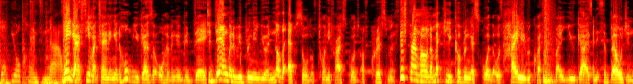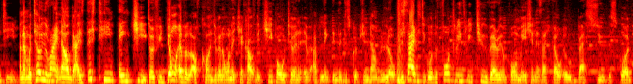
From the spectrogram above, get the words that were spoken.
Get your coins now. Hey guys, T-Mac signing in. Hope you guys are all having a good day. Today I'm going to be bringing you another episode of 25 Squads of Christmas. This time round, I'm actually covering a squad that was highly requested by you guys, and it's a Belgian team. And I'm to tell you right now, guys, this team ain't cheap. So if you don't have a lot of coins, you're going to want to check out the cheaper alternative I've linked in the description description down below. Decided to go the 4-3-3-2 variant formation as I felt it would best suit the squad.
